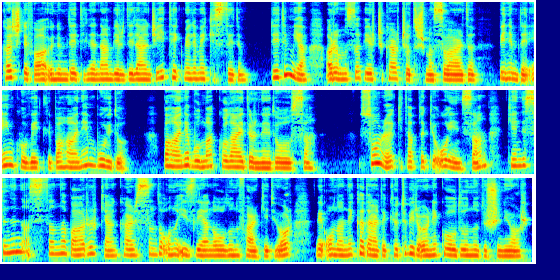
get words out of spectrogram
kaç defa önümde dilenen bir dilenciyi tekmelemek istedim. Dedim ya aramızda bir çıkar çatışması vardı. Benim de en kuvvetli bahanem buydu. Bahane bulmak kolaydır ne de olsa. Sonra kitaptaki o insan kendisinin asistanına bağırırken karşısında onu izleyen oğlunu fark ediyor ve ona ne kadar da kötü bir örnek olduğunu düşünüyor.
